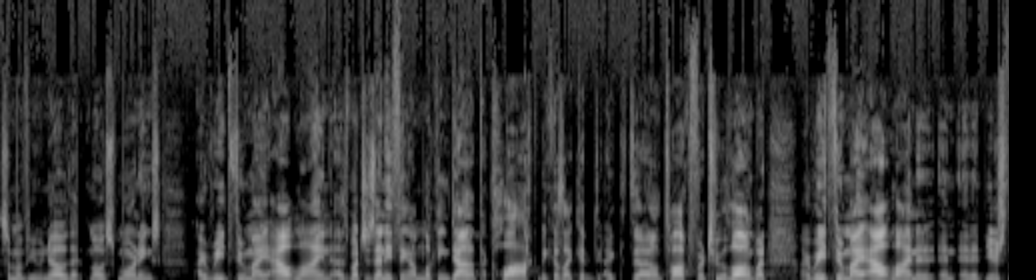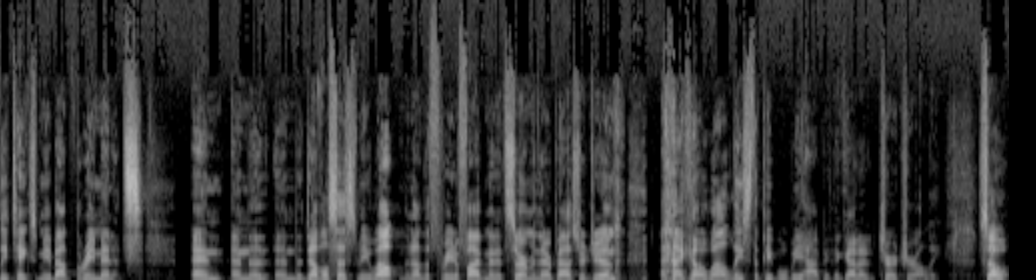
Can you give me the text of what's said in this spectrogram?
Some of you know that most mornings I read through my outline. As much as anything, I'm looking down at the clock because I could I, I don't talk for too long, but I read through my outline and, and, and it usually takes me about three minutes. And, and, the, and the devil says to me, Well, another three to five minute sermon there, Pastor Jim. And I go, Well, at least the people will be happy. They got out of church early. So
